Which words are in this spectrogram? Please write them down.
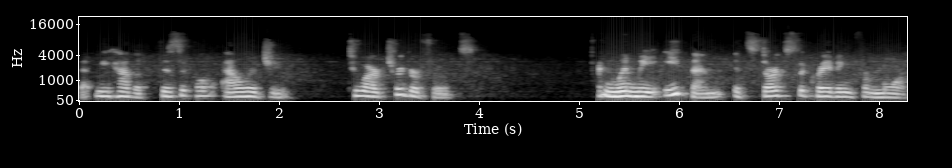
that we have a physical allergy to our trigger foods. And when we eat them, it starts the craving for more,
